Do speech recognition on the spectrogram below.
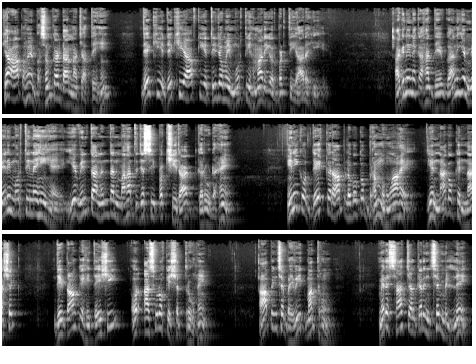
क्या आप हमें भस्म कर डालना चाहते हैं? देखिए देखिए आपकी ये तेजोमयी मूर्ति हमारी ओर बढ़ती आ रही है। अग्नि ने कहा, देवगान, ये मेरी मूर्ति नहीं है। ये विंता नंदन महातेजस्वी पक्षी राट गरुड़ हैं। इन्हीं को देखकर आप लोगों को भ्रम हुआ है। ये नागों के नाशक, देवताओं के हितेशी और आसुरों के शत्रु हैं। आप इनसे भयभीत मत हों। मेरे साथ चलकर इनसे मिलने।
